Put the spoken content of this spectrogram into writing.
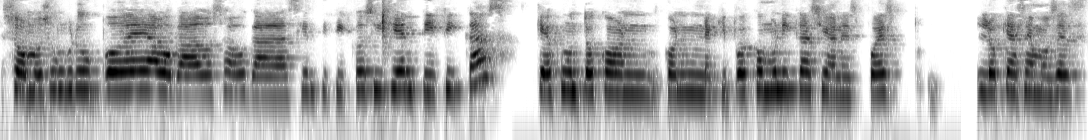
Somos un grupo de abogados, abogadas, científicos y científicas que junto con, con un equipo de comunicaciones, pues lo que hacemos es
